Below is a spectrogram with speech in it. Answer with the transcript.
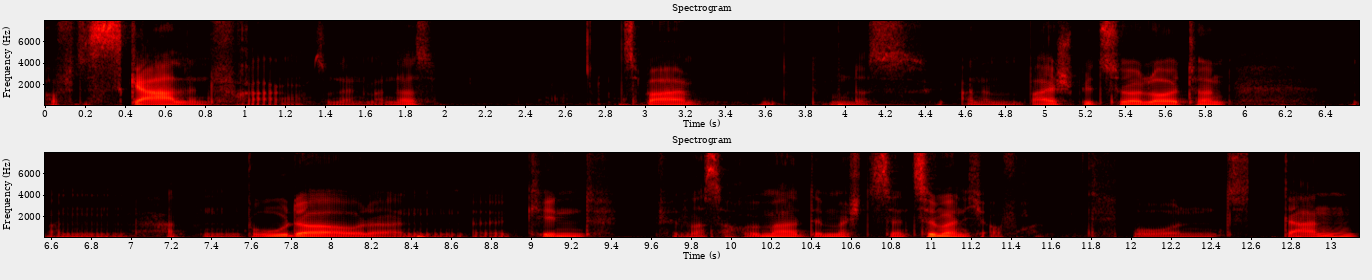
auf Skalenfragen, so nennt man das. Und zwar, um das an einem Beispiel zu erläutern, man hat einen Bruder oder ein äh, Kind, was auch immer, der möchte sein Zimmer nicht aufräumen. Und dann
